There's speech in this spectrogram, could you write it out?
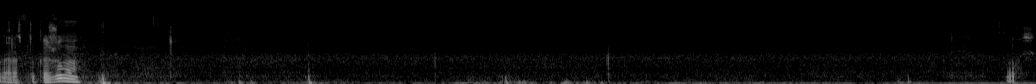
Зараз покажу вам. Ось.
